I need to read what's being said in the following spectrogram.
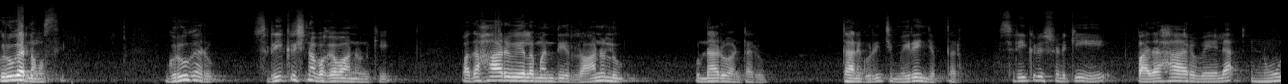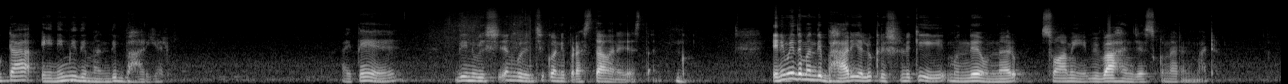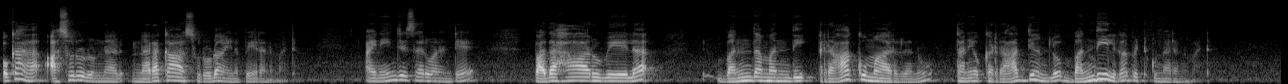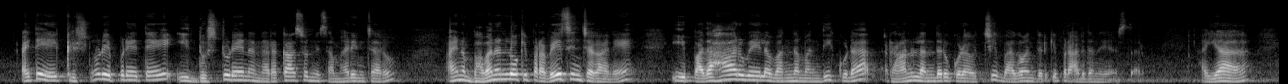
గురుగారు నమస్తే. గురువుగారు శ్రీకృష్ణ భగవానునికి పదహారు వేల మంది రాణులు ఉన్నారు అంటారు. దాని గురించి మీరేం చెప్తారు? శ్రీకృష్ణుడికి పదహారు వేల నూట ఎనిమిది మంది భార్యలు. అయితే దీని విషయం గురించి కొన్ని ప్రస్తావన చేస్తాను ఎనిమిది మంది భార్యలు కృష్ణుడికి ముందే ఉన్నారు. స్వామి వివాహం చేసుకున్నారనమాట ఒక అసురుడు ఉన్నారు నరకాసురుడు ఆయన పేరు అనమాట ఆయన ఏం చేశారు అని అంటే పదహారు వేల వంద మంది రాకుమారులను తన యొక్క రాజ్యంలో బందీలుగా పెట్టుకున్నారనమాట అయితే కృష్ణుడు ఎప్పుడైతే ఈ దుష్టుడైన నరకాసుడిని సంహరించారో ఆయన భవనంలోకి ప్రవేశించగానే ఈ పదహారు వేల వంద మంది కూడా రాణులందరూ కూడా వచ్చి భగవంతుడికి ప్రార్థన చేస్తారు. అయ్యా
